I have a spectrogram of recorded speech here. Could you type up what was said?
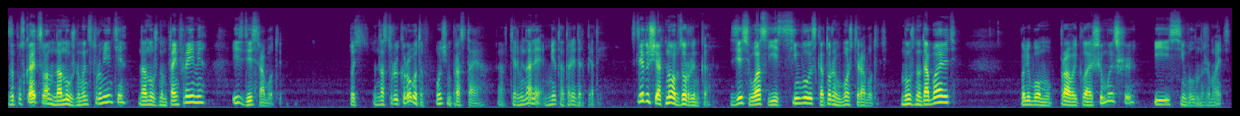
запускается вам на нужном инструменте, на нужном таймфрейме и здесь работает. То есть настройка роботов очень простая а в терминале MetaTrader 5. Следующее окно обзор рынка. Здесь у вас есть символы, с которыми вы можете работать. Нужно добавить по-любому правой клавишей мыши и символы нажимаете.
